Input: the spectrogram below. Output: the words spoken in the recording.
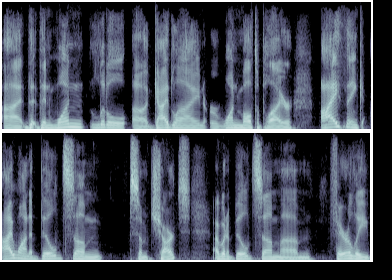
uh, th- than one little uh, guideline or one multiplier, I think I want to build some some charts. I want to build some um, fairly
